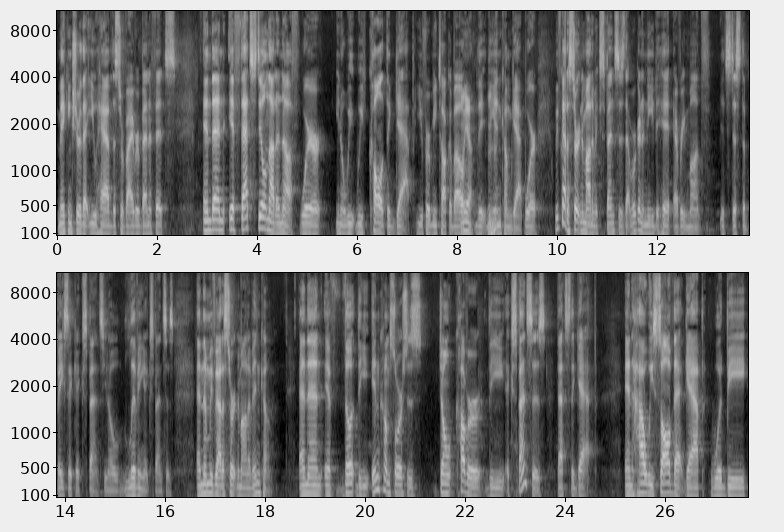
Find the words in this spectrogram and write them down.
Making sure that you have the survivor benefits, and then if that's still not enough, where you know we, we call it the gap. You've heard me talk about Oh, yeah. the, the income gap, where we've got a certain amount of expenses that we're going to need to hit every month. It's just the basic expense, you know, living expenses. And then we've got a certain amount of income. And then if the, the income sources don't cover the expenses, that's the gap. And how we solve that gap would be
